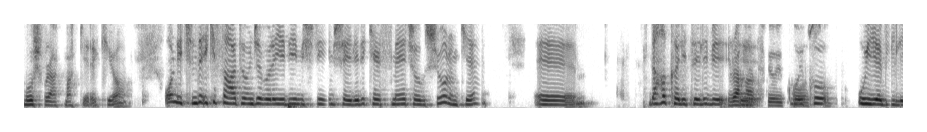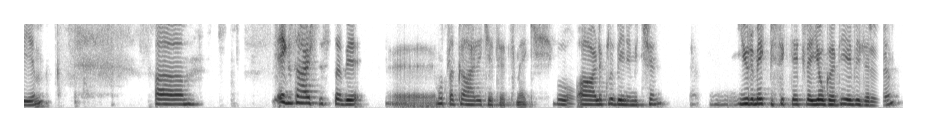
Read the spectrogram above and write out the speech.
boş bırakmak gerekiyor. Onun için de iki saat önce böyle yediğim içtiğim şeyleri kesmeye çalışıyorum ki e, daha kaliteli bir rahat e, bir uyku, uyku uyuyabileyim. Um, egzersiz tabii e, mutlaka hareket etmek. Bu ağırlıklı benim için yürümek, bisiklet ve yoga diyebilirim.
